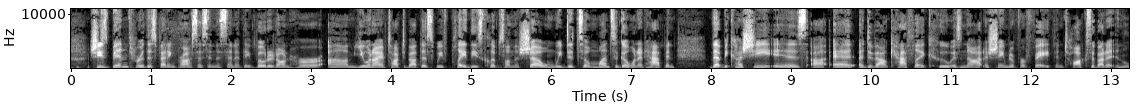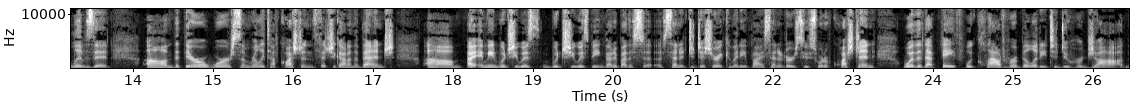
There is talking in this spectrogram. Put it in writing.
She's been through this vetting process in the Senate. They voted on her. Um, you and I have talked about this. We've played these clips on the show, and we did so months ago when it happened, that because she is uh, a, a devout Catholic who is not ashamed of her faith and talks about it and lives it, um, that there were some really tough questions that she got on the bench. Um, I, I mean, when she was when she was being vetted by the S- Senate Judiciary Committee by senators who sort of questioned whether that faith would cloud her ability to do her job,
